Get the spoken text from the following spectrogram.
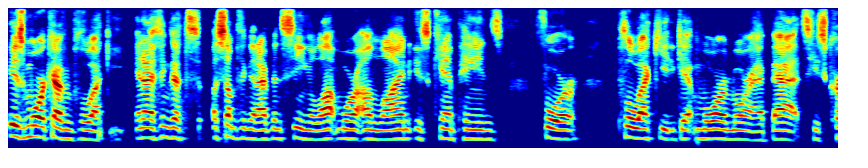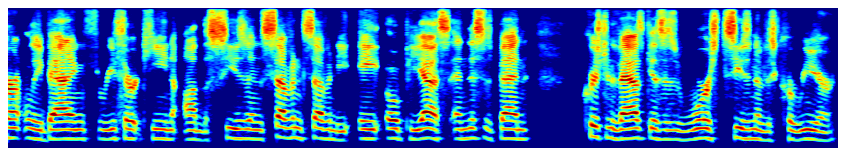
is more Kevin Plawecki. And I think that's something that I've been seeing a lot more online is campaigns for Plawecki to get more and more at bats. He's currently batting 313 on the season, 778 OPS, and this has been Christian Vázquez's worst season of his career.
